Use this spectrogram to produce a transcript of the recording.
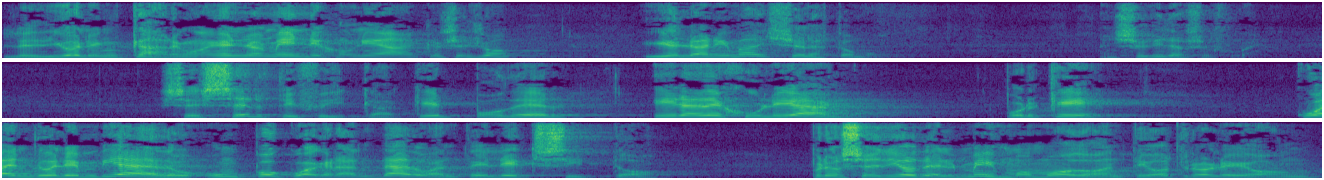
Le dio el encargo, el humilde Julián, qué sé yo, y el animal se las tomó. Enseguida se fue. Se certifica que el poder era de Julián. ¿Por qué? Cuando el enviado, un poco agrandado ante el éxito, procedió del mismo modo ante otro león,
